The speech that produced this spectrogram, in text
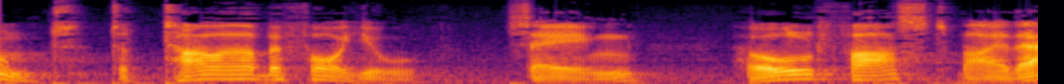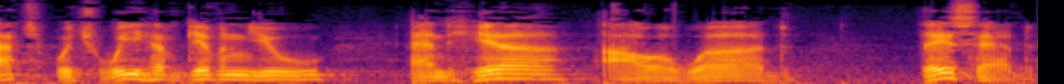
mount to tower before you, saying, Hold fast by that which we have given you, and hear our word. They said,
